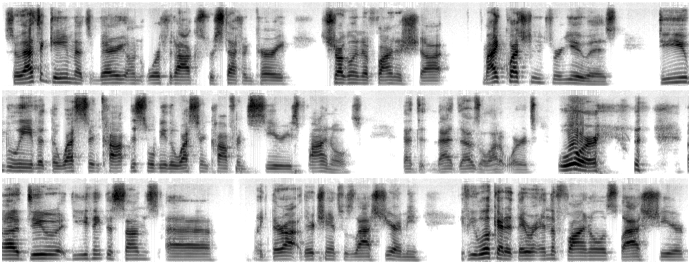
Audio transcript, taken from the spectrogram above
So that's a game that's very unorthodox for Stephen Curry, struggling to find a shot. My question for you is do you believe that the Western Con- this will be the Western Conference Series Finals? That that that was a lot of words. Or uh, do do you think the Suns uh, like their their chance was last year? I mean, if you look at it, they were in the finals last year.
